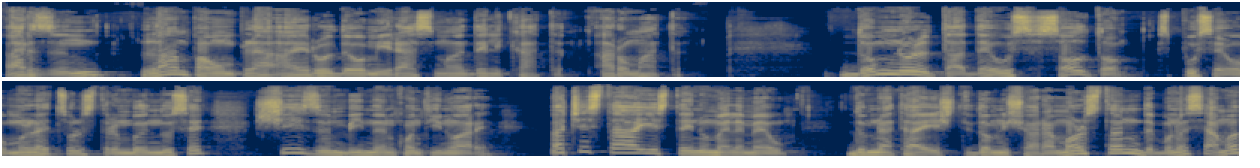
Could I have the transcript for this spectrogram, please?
Arzând, lampa umplea aerul de o mireasmă delicată, aromată. Domnul Tadeus Solto, spuse omulețul strâmbându-se și zâmbind în continuare. Acesta este numele meu. Dumneata ești domnișoara Morstan, de bună seamă,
